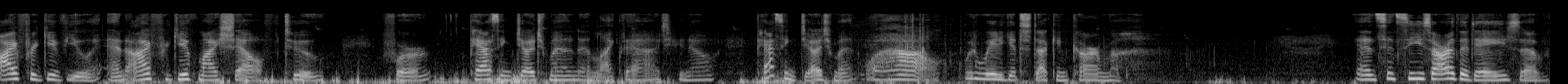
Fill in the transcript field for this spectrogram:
I forgive you, and I forgive myself too for passing judgment and like that, you know. Passing judgment, wow, what a way to get stuck in karma. And since these are the days of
